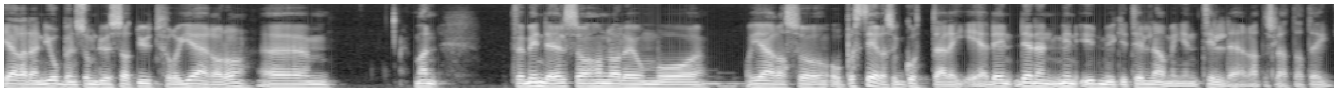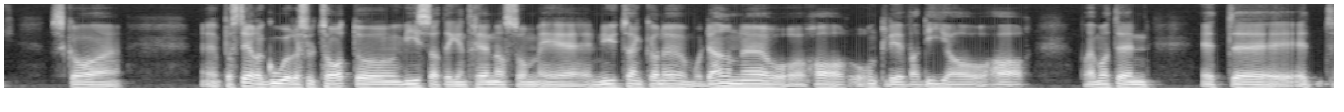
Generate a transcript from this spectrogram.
gjøre den jobben som du er satt ut for å gjøre. da. Ehm, men for min del så handler det om å, å, gjøre så, å prestere så godt der jeg er. Det, det er den, min ydmyke tilnærmingen til det, rett og slett. At jeg skal eh, prestere gode resultat og vise at jeg er en trener som er nytenkende og moderne og har ordentlige verdier og har på en måte en, et, eh, et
